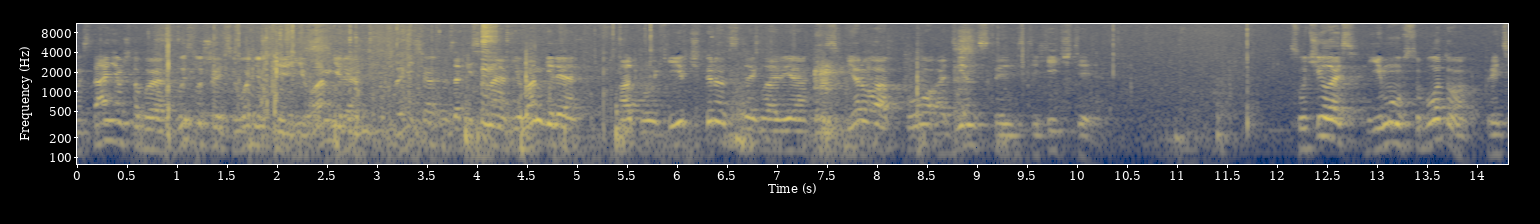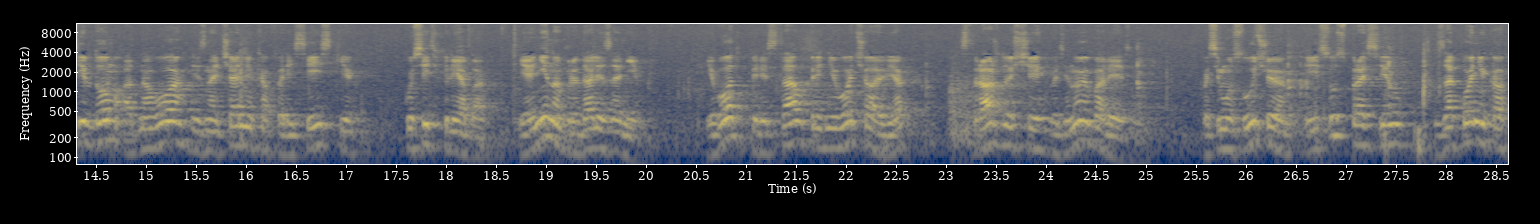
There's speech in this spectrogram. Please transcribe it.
Мы станем, чтобы выслушать сегодняшнее Евангелие, записанное в Евангелии от Луки в 14 главе с 1 по 11 стихи чтения. Случилось ему в субботу прийти в дом одного из начальников фарисейских, кусить хлеба, и они наблюдали за ним. И вот перестал пред него человек, страждущий водяной болезнью. По всему случаю Иисус спросил законников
